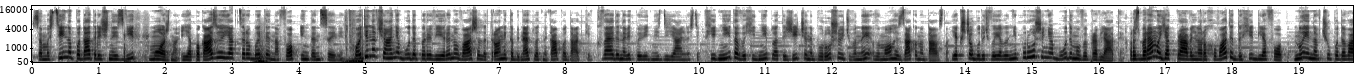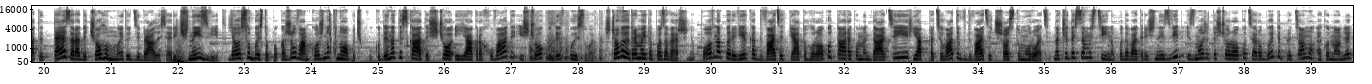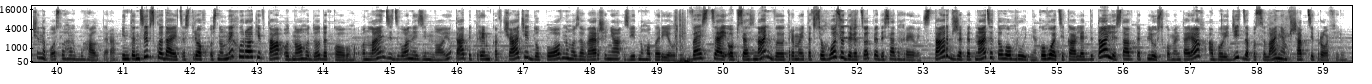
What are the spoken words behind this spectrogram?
Самостійно подати річний звіт можна, і я показую, як це робити на ФОП інтенсиві. В ході навчання буде перевірено ваш електронний кабінет платника податків, кведи на відповідність діяльності, вхідні та вихідні платежі, чи не порушують вони вимоги законодавства. Якщо будуть виявлені порушення, будемо виправляти. Розберемо, як правильно рахувати дохід для ФОП. Ну і навчу подавати те, заради чого ми тут зібралися. Річний звіт. Я особисто покажу вам кожну кнопочку, куди натискати, що і як рахувати, і що куди вписувати. Що ви отримаєте по завершенню? Повна перевірка 25-го року та рекомендації, як працювати в 26-му році. Навчитесь самостійно подавати річний звіт і зможете щороку це робити, при цьому економлячи на послугах бухгалтера. Інтенсив складається з трьох основних уроків та одного додаткового онлайн зідзвони зі мною та підтримка в чаті до повного завершення звітного періоду. Весь цей обсяг знань ви отримаєте всього за 950 гривень. Старт вже 15 грудня. Кого цікавлять деталі, ставте плюс в коментарях або йдіть за посиланням в шапці профілю.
